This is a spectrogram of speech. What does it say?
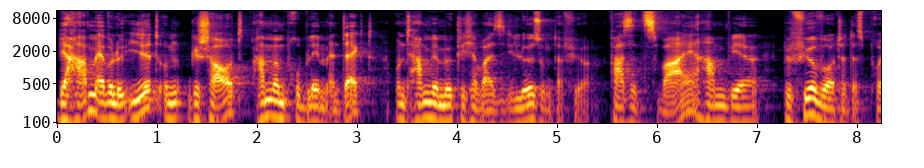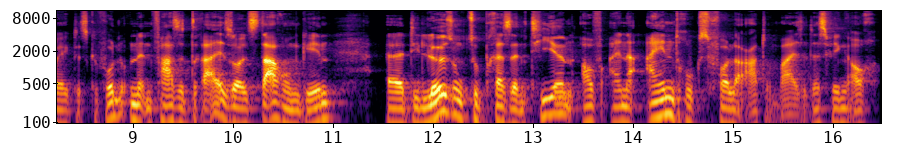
Wir haben evaluiert und geschaut, haben wir ein Problem entdeckt und haben wir möglicherweise die Lösung dafür. Phase 2 haben wir Befürworter des Projektes gefunden und in Phase 3 soll es darum gehen, äh, die Lösung zu präsentieren auf eine eindrucksvolle Art und Weise. Deswegen auch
